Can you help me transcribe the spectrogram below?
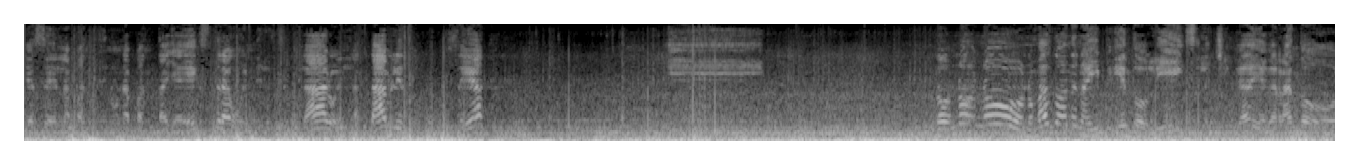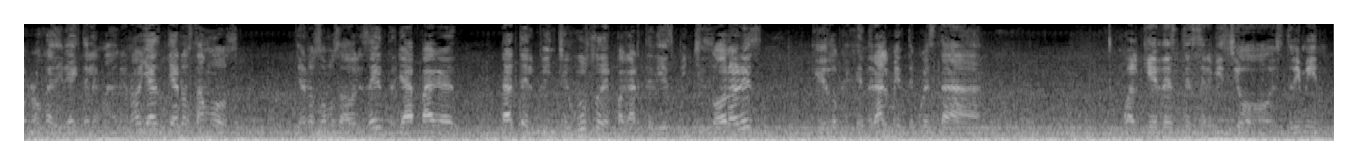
ya sea en, la, en una pantalla extra o en el celular o en la tablet o como sea. Y no, no, no, nomás no anden ahí pidiendo links y la chingada y agarrando roja directa la madre, ¿no? Ya, ya no estamos, ya no somos adolescentes, ya paga, date el pinche gusto de pagarte 10 pinches dólares, que es lo que generalmente cuesta cualquier de este servicio streaming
